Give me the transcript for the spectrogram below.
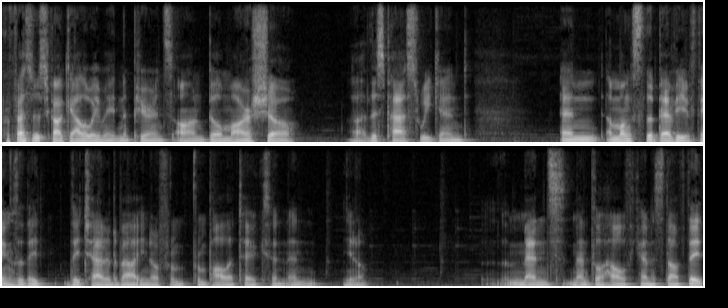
Professor Scott Galloway made an appearance on Bill Maher's show uh, this past weekend, and amongst the bevy of things that they they chatted about, you know, from from politics and and you know, men's mental health kind of stuff. They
